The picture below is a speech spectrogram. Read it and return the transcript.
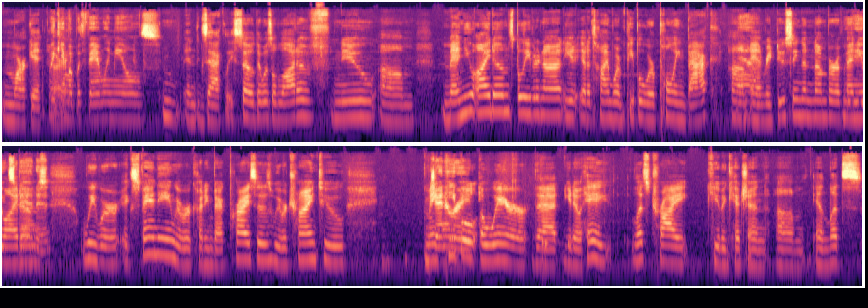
market. we or- came up with family meals. and exactly. So there was a lot of new um, menu items, believe it or not, at a time when people were pulling back um, Yeah. and reducing the number of menu items. We were expanding. We were cutting back prices. We were trying to make Generate. people aware that you know, hey, let's try Cuban Kitchen um, and let's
